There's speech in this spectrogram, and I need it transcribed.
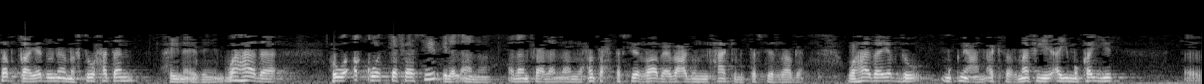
تبقى يدنا مفتوحة حينئذ. وهذا هو أقوى التفاسير إلى الآن. الآن فعلا نحن تحت تفسير رابع بعد نحاكم التفسير الرابع. وهذا يبدو مقنعا أكثر. ما في أي مقيد آه،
